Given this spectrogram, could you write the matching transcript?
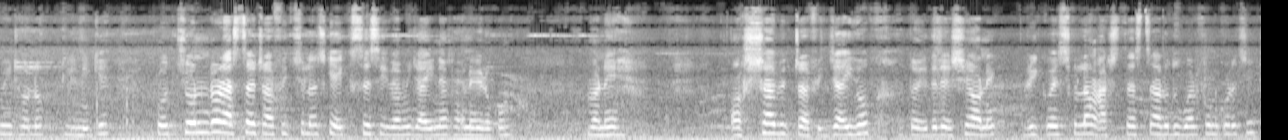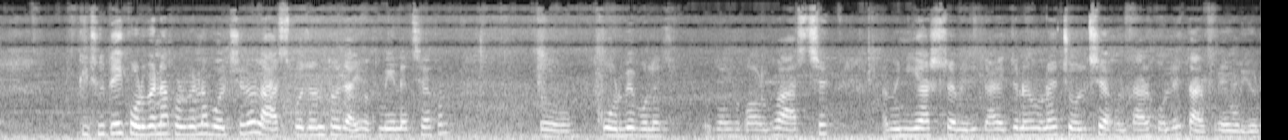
মিনিট হলো ক্লিনিকে প্রচণ্ড রাস্তায় ট্রাফিক ছিল। আজকে এক্সেসিভ আমি যাই না কেন এরকম। মানে অস্বাভাবিক ট্রাফিক যাই হোক, তো এদের এসে অনেক রিকোয়েস্ট করলাম। আস্তে আস্তে আরও দুবার ফোন করেছি। কিছুতেই করবে না করবে না বলছিল। লাস্ট পর্যন্ত যাই হোক মেনেছে এখন। তো করবে বলেছে। যাই হোক, অর্ঘ আসছে। আমি নিয়ে আসলাম এদিকে আরেকজনের মনে হয় চলছে এখন, তার হলে তারপরে ওরিওর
